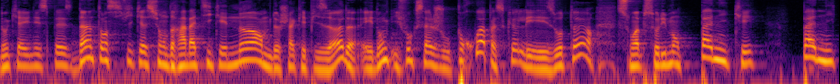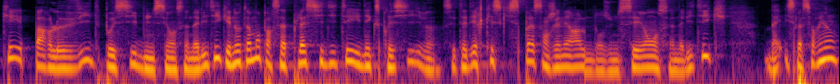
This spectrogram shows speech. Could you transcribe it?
Donc il y a une espèce d'intensification dramatique énorme de chaque épisode, et donc il faut que ça joue. Pourquoi? Parce que les auteurs sont absolument paniqués paniqués par le vide possible d'une séance analytique et notamment par sa placidité inexpressive. C'est-à-dire qu'est-ce qui se passe en général dans une séance analytique? Ben, Il se passe rien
